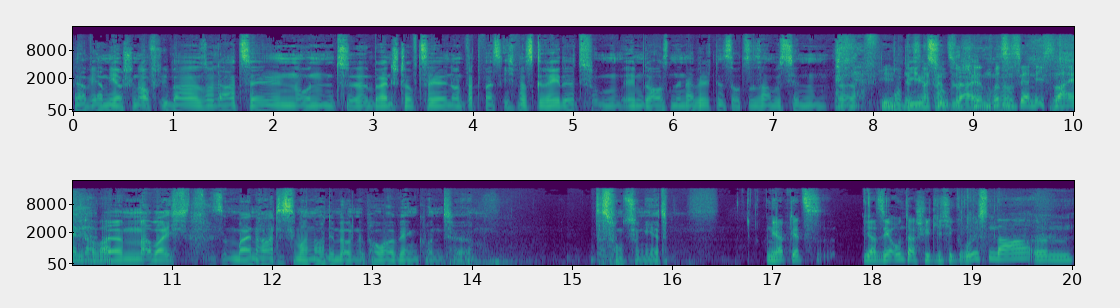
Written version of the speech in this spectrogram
Ja, wir haben ja schon oft über Solarzellen und äh, Brennstoffzellen und was weiß ich was geredet, um eben draußen in der Wildnis sozusagen ein bisschen äh, Wildnis, mobil zu ganz so schlimm bleiben. muss ne? es ja nicht sein, aber ähm, aber ich, mein Rat ist immer noch, nimm irgendeine Powerbank und äh, das funktioniert. und ihr habt jetzt ja sehr unterschiedliche Größen da. Ähm,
